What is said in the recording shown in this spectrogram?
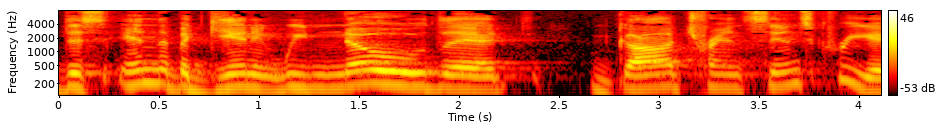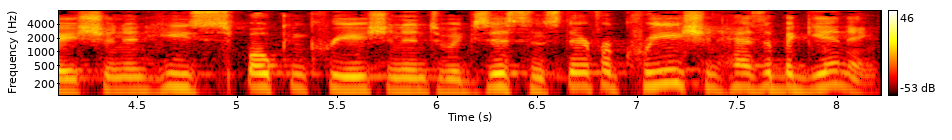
this in the beginning. We know that God transcends creation and He's spoken creation into existence. Therefore, creation has a beginning.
